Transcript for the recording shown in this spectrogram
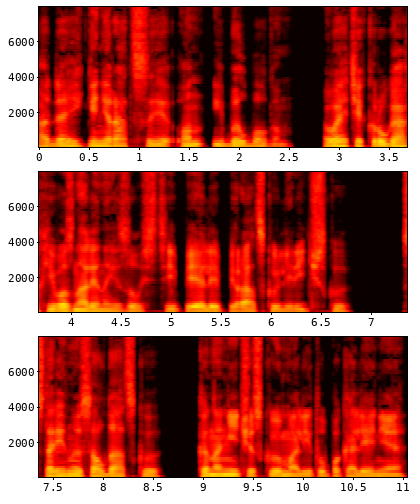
А для их генерации он и был богом. В этих кругах его знали наизусть и пели пиратскую, лирическую, старинную солдатскую, каноническую молитву поколения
